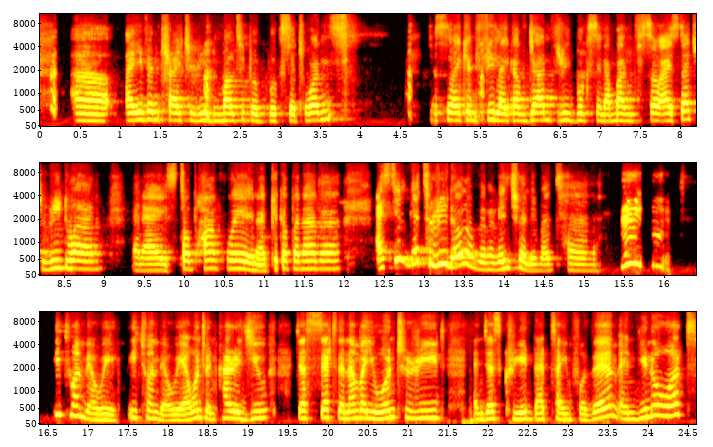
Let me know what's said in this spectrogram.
uh, I even try to read multiple books at once just so I can feel like I've done three books in a month. So I start to read one and I stop halfway and I pick up another. I still get to read all of them eventually, but. Uh, Very good each one their way each one their way. I want to encourage you just set the number you want to read and just create that time for them. And you know what?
